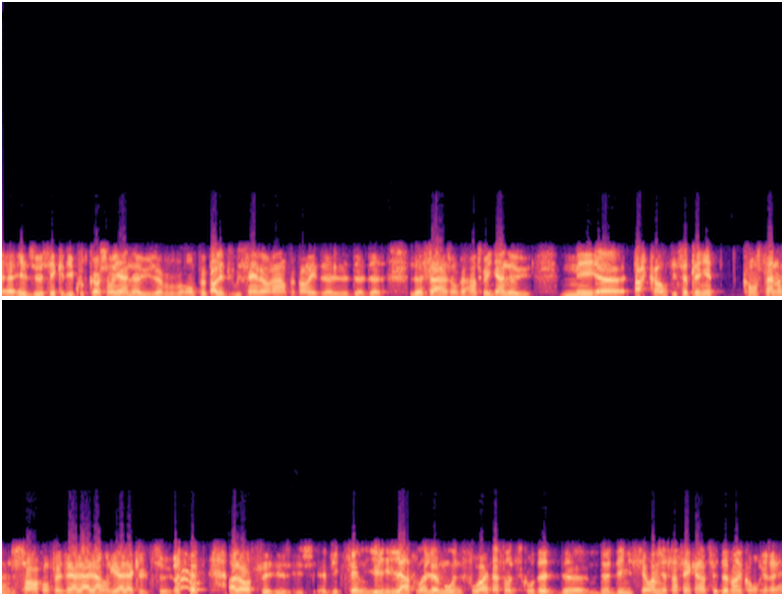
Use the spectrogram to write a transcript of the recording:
Euh, et Dieu sait que des coups de cochon, il y en a eu. On peut parler de Louis Saint-Laurent, on peut parler de, de, de, Le Sage, on en tout cas, il y en a eu. Mais euh, par contre, il se plaignait constamment du sort qu'on faisait à la langue et à la culture. Alors, victime, il, il, emploie le mot une fois dans son discours de, de, de démission en 1958 devant le Congrès.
